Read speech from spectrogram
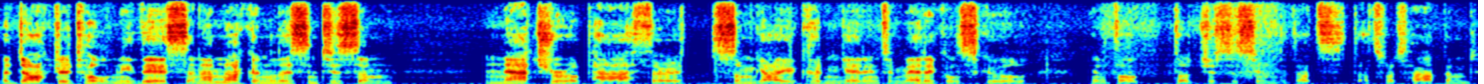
A doctor told me this, and I'm not going to listen to some naturopath or some guy who couldn't get into medical school. You know, they'll, they'll just assume that that's that's what's happened.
